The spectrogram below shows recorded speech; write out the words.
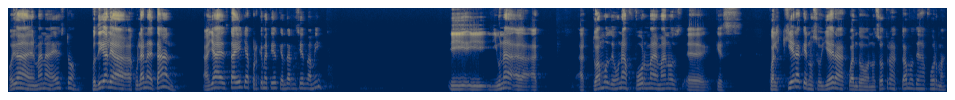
Oiga, hermana, esto. Pues dígale a, fulana de tal. Allá está ella, ¿por qué me tienes que andar diciendo a mí? Y, una actuamos de una forma, hermanos, eh, que es, cualquiera que nos oyera cuando nosotros actuamos de esa forma,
